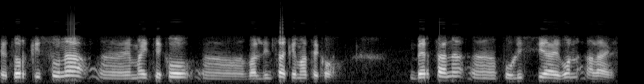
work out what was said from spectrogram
etorkizuna uh, emaiteko, uh, baldintzak emateko. Bertan uh, polizia egon ala ez.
